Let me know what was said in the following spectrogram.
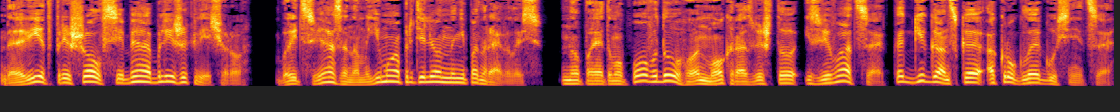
Давид пришел в себя ближе к вечеру. Быть связанным ему определенно не понравилось, но по этому поводу он мог разве что извиваться, как гигантская округлая гусеница.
